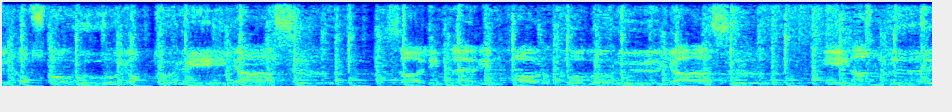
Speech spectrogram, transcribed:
Sözü dost doğru yoktur riyası Zalimlerin korkulu rüyası İnandığı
